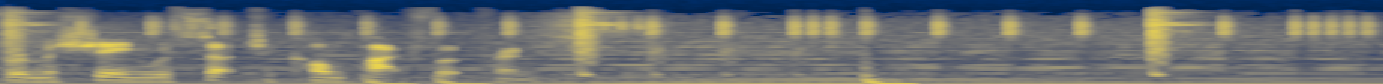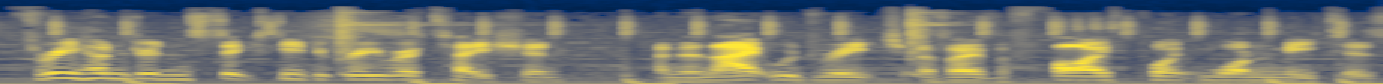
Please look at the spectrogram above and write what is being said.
for a machine with such a compact footprint. 360 degree rotation and an outward reach of over 5.1 metres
